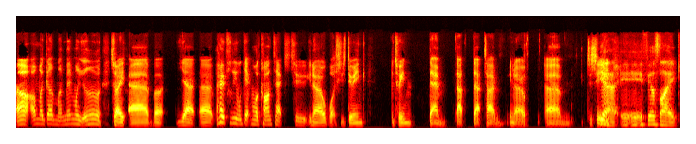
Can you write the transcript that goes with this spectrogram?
Oh, oh my god, my memory. Oh. Sorry, uh, but yeah, uh, hopefully we'll get more context to you know what she's doing between them that that time. You know, um, to see. yeah, it, it feels like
